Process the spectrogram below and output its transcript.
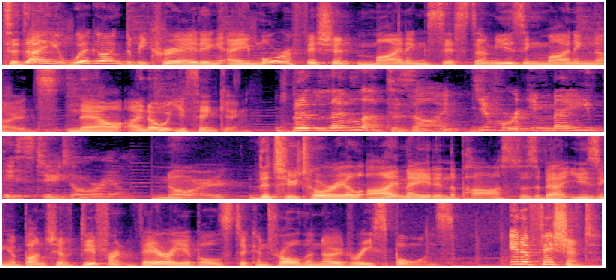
Today, we're going to be creating a more efficient mining system using mining nodes. Now, I know what you're thinking. But Level Up Design, you've already made this tutorial. No. The tutorial I made in the past was about using a bunch of different variables to control the node respawns. Inefficient!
